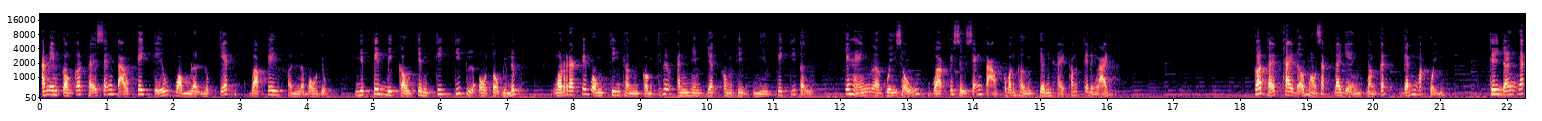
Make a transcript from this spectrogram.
anh em còn có thể sáng tạo cái kiểu vòng là lục giác và cái hình là bầu dục như cái bi cầu trên cái chiếc là ô tô BMW. Ngoài ra cái vòng thiên thần còn cho phép anh em gia công thêm nhiều cái ký tự chẳng hạn là quỷ sủ và cái sự sáng tạo của bản thân trên hệ thống cái đèn lái. Có thể thay đổi màu sắc đa dạng bằng cách gắn mắt quỷ. Khi đã nhắc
